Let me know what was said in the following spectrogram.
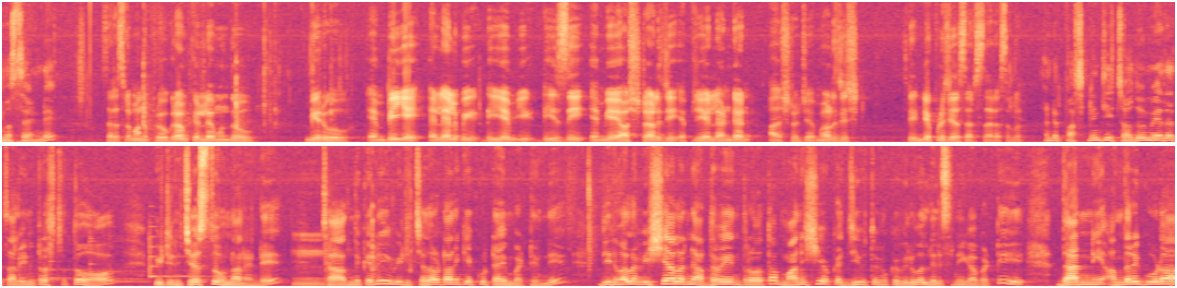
నమస్తే అండి. సరే అసలు మన ప్రోగ్రామ్కి వెళ్ళే ముందు మీరు MBA LLB DME DG MA astrology FGA London astro gemologist ఎప్పుడు చేశారు సార్ అసలు? అంటే ఫస్ట్ నుంచి చదువు మీద చాలా ఇంట్రెస్ట్తో వీటిని చేస్తూ ఉన్నానండి. అందుకని వీటి చదవడానికి ఎక్కువ టైం పట్టింది. దీనివల్ల విషయాలన్నీ అర్థమైన తర్వాత మనిషి యొక్క జీవితం యొక్క విలువలు తెలిసినాయి కాబట్టి దాన్ని అందరికి కూడా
